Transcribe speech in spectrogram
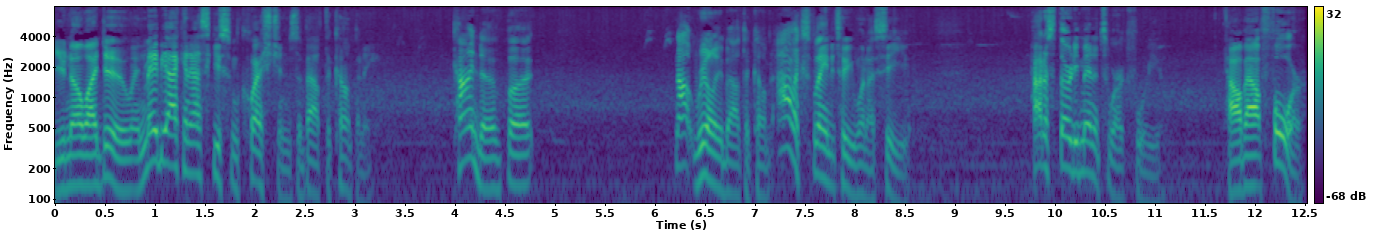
You know I do, and maybe I can ask you some questions about the company. Kind of, but not really about the company. I'll explain it to you when I see you. How does 30 minutes work for you? How about 4?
